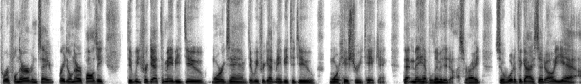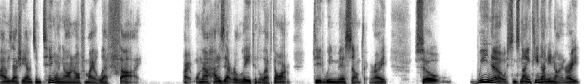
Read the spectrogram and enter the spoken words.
peripheral nerve and say radial nerve palsy? Did we forget to maybe do more exam? Did we forget maybe to do more history taking? That may have limited us, right? So what if the guy said, "Oh yeah, I was actually having some tingling on and off of my left thigh." All right. Well, now how does that relate to the left arm? Did we miss something? Right. So we know since 1999, right?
